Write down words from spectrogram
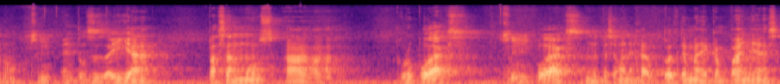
¿no? Sí. Entonces de ahí ya pasamos a Grupo DAX. Sí. Donde empecé a manejar todo el tema de campañas,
